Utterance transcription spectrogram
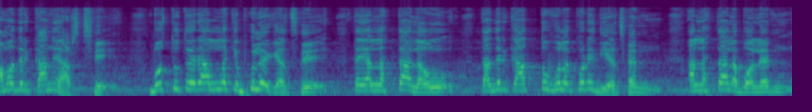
আমাদের কানে আসছে। বস্তুত এরা আল্লাহকে ভুলে গেছে। তাই আল্লাহ তাআলাও তাদেরকে আত্মভোলা করে দিয়েছেন। আল্লাহ তাআলা বলেন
